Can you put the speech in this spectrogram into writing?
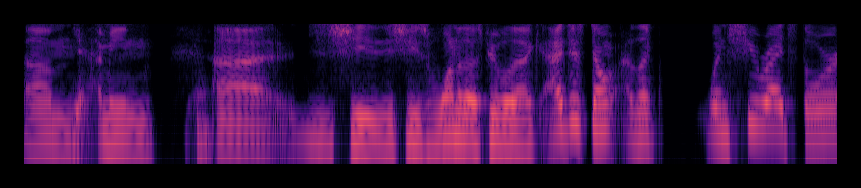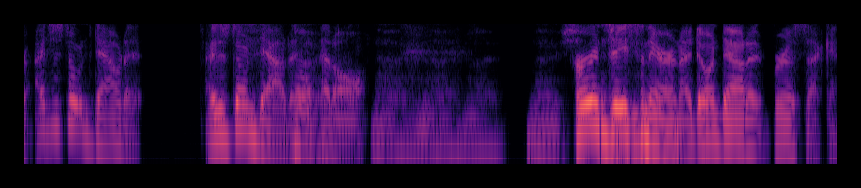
Um yes. I mean uh she she's one of those people that like I just don't like when she writes Thor, I just don't doubt it. I just don't doubt it no, at all. No, no, no, no. She, Her and Jason Aaron, I don't doubt it for a second.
